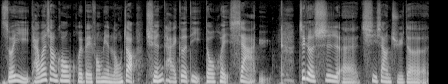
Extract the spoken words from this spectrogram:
所以台湾上空会被封面笼罩，全台各地都会下雨。这个是呃气象局的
